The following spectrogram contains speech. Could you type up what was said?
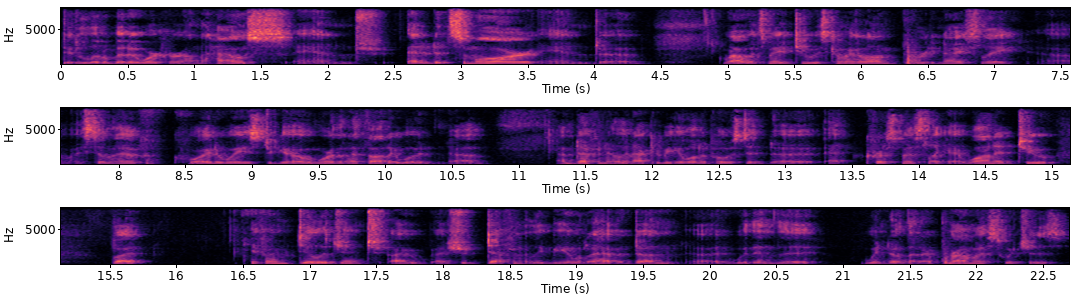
did a little bit of work around the house and edited some more and. Uh, Wow It's Made 2 is coming along pretty nicely. Um, I still have quite a ways to go, more than I thought I would. Um, I'm definitely not going to be able to post it uh, at Christmas like I wanted to, but if I'm diligent, I, I should definitely be able to have it done uh, within the window that I promised, which is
